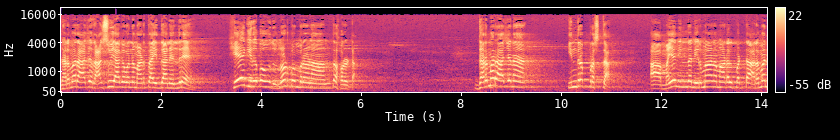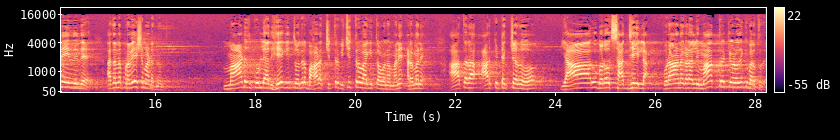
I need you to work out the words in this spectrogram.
ಧರ್ಮರಾಜ ರಾಜಸೂಯಾಗವನ್ನು ಮಾಡ್ತಾ ಇದ್ದಾನೆ ಅಂದರೆ ಹೇಗಿರಬಹುದು? ನೋಡ್ಕೊಂಬರೋಣ ಅಂತ ಹೊರಟ. ಧರ್ಮರಾಜನ ಇಂದ್ರಪ್ರಸ್ಥ ಆ ಮಯನಿಂದ ನಿರ್ಮಾಣ ಮಾಡಲ್ಪಟ್ಟ ಅರಮನೆ ಏನಿದೆ, ಅದನ್ನು ಪ್ರವೇಶ ಮಾಡಿದ್ನಂತೆ. ಮಾಡಿದ ಕೂಡಲೇ ಅದು ಹೇಗಿತ್ತು ಅಂದರೆ ಬಹಳ ಚಿತ್ರ ವಿಚಿತ್ರವಾಗಿತ್ತು ಅವನ ಮನೆ, ಅರಮನೆ. ಆ ಥರ ಆರ್ಕಿಟೆಕ್ಚರು ಯಾರೂ ಬರೋಕ್ಕೆ ಸಾಧ್ಯ ಇಲ್ಲ. ಪುರಾಣಗಳಲ್ಲಿ ಮಾತ್ರ ಕೇಳೋದಕ್ಕೆ ಬರ್ತದೆ.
